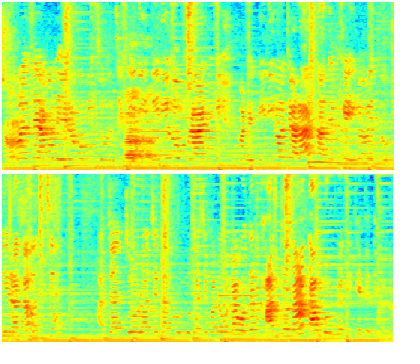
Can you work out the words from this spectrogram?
সমাজে এখন এরকমই চলছে। মানে নিরীহ যারা তাদেরকে এইভাবে দমিয়ে রাখা হচ্ছে। আর যার জোর আছে তার মুন্ডুক আছে মানে ওটা ওদের খাদ্য না তাও গরুটাকে খেতে দেবে না।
